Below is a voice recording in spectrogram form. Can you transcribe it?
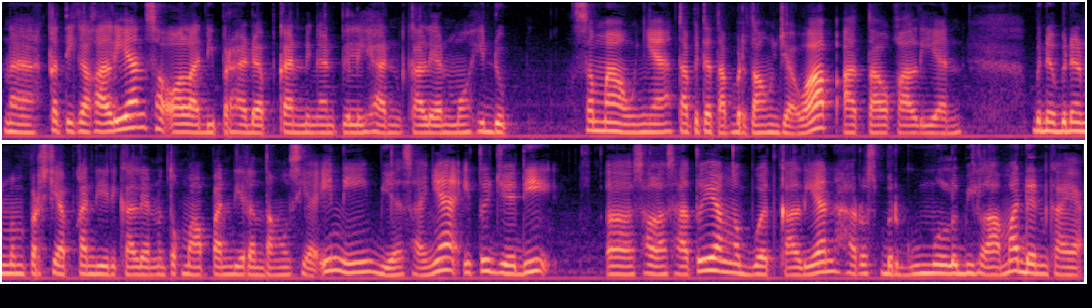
Nah, ketika kalian seolah diperhadapkan dengan pilihan kalian mau hidup semaunya tapi tetap bertanggung jawab atau kalian benar-benar mempersiapkan diri kalian untuk mapan di rentang usia ini, biasanya itu jadi uh, salah satu yang ngebuat kalian harus bergumul lebih lama dan kayak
